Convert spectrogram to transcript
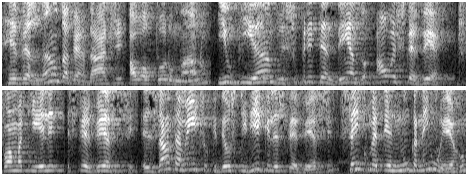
revelando a verdade ao autor humano e o guiando e superintendendo ao escrever, de forma que ele escrevesse exatamente o que Deus queria que ele escrevesse, sem cometer nunca nenhum erro,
